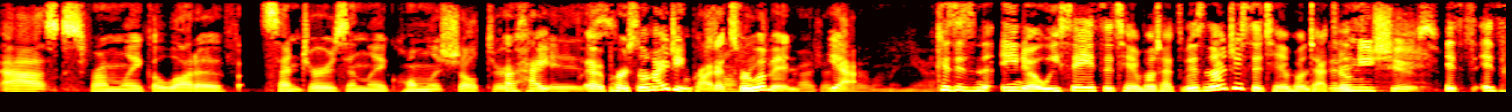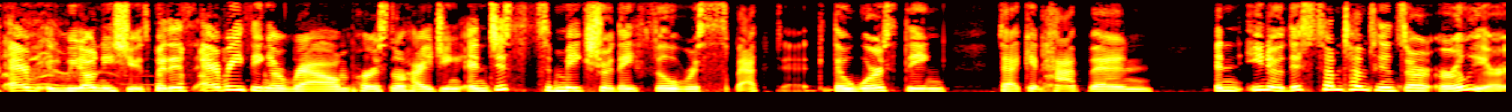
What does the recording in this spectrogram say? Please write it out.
asks from like a lot of centers and like homeless shelters Or hy- is uh, personal hygiene products personal for hygiene women. Yeah. for women, yeah. Because it's, you know, we say it's a tampon tax, but it's not just a tampon tax. they don't need shoes. It's it's every, we don't need shoes, but it's everything around personal hygiene and just to make sure they feel respected. The worst thing that can happen, and you know, this sometimes can start earlier.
